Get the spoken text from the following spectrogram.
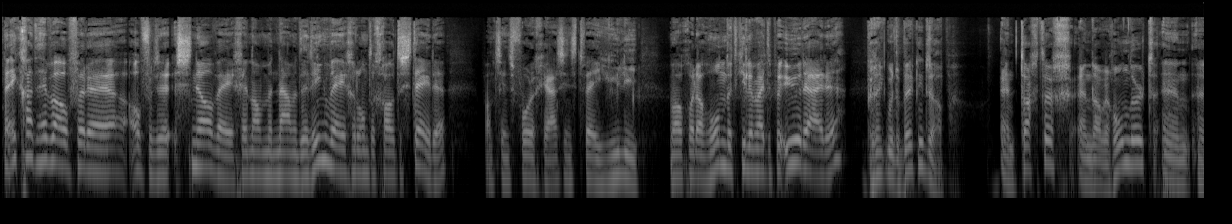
Nou, ik ga het hebben over, eh, over de snelwegen. En dan met name de ringwegen rond de grote steden. Want sinds vorig jaar, sinds 2 juli, mogen we daar 100 km per uur rijden. Breek me de bek niet op. En 80 en dan weer 100. En eh,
